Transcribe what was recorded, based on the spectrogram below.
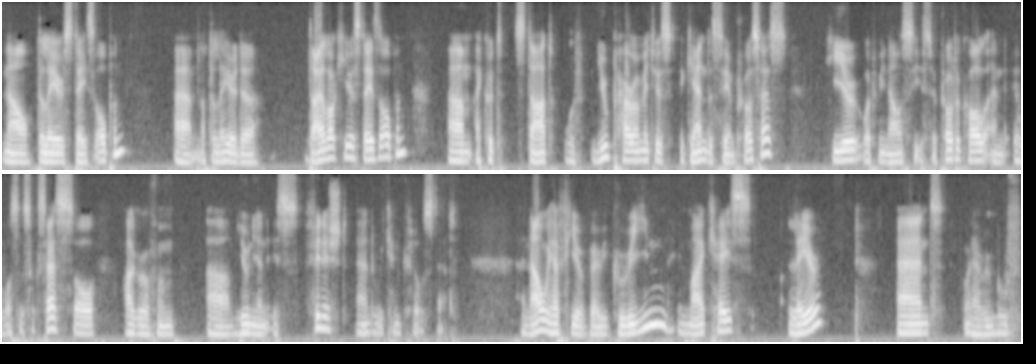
now the layer stays open. Um, not the layer the dialog here stays open um, I could start with new parameters, again the same process. Here what we now see is the protocol and it was a success, so algorithm um, union is finished and we can close that. And now we have here very green, in my case, layer. And when I remove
